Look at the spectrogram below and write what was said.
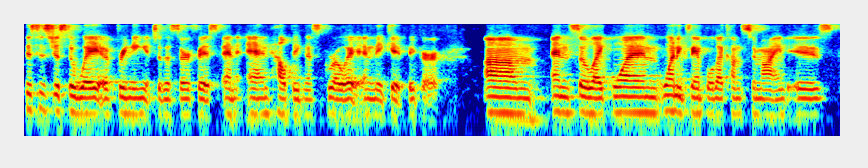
This is just a way of bringing it to the surface and and helping us grow it and make it bigger. Um, and so, like one one example that comes to mind is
